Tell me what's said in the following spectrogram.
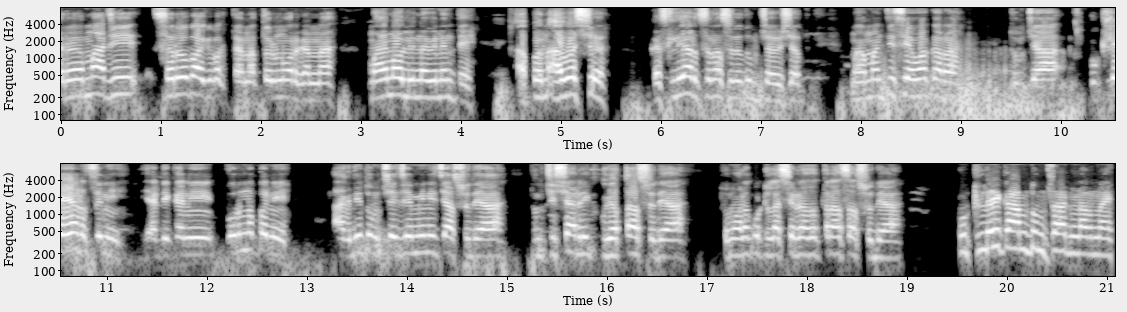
तर माझी सर्व भागी बघताना तरुण वर्गांना माय माऊलींना विनंती आहे आपण अवश्य कसली अडचण असू दे तुमच्या आयुष्यात मामांची सेवा करा. तुमच्या कुठल्याही अडचणी या ठिकाणी पूर्णपणे अगदी तुमच्या जमिनीची असू द्या तुमची शारीरिक व्यथा असू द्या तुम्हाला कुठला शरीराचा त्रास असू द्या कुठलंही काम तुमचं अडणार नाही.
